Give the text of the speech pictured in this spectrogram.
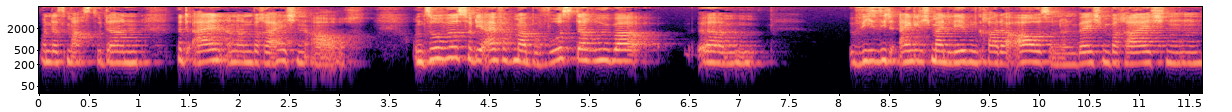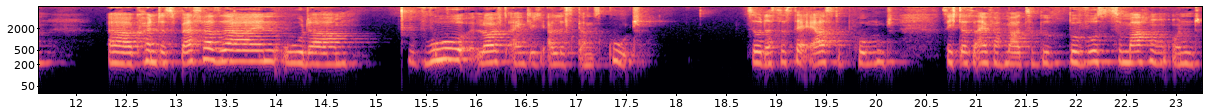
Und das machst du dann mit allen anderen Bereichen auch. Und so wirst du dir einfach mal bewusst darüber, ähm, wie sieht eigentlich mein Leben gerade aus und in welchen Bereichen äh, könnte es besser sein oder wo läuft eigentlich alles ganz gut. So, das ist der erste Punkt, sich das einfach mal zu be bewusst zu machen und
